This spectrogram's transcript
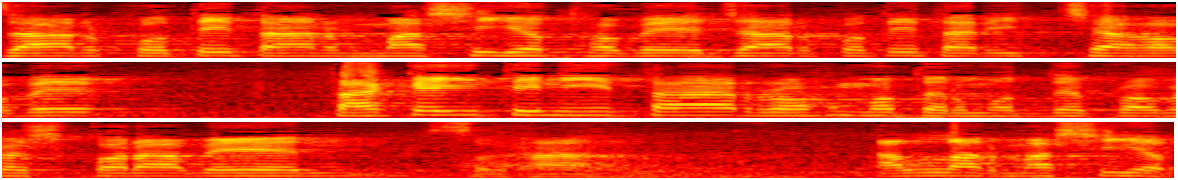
যার প্রতি তার মাসিয়ত হবে, যার প্রতি তার ইচ্ছা হবে, তাকেই তিনি তার রহমতের মধ্যে প্রবেশ করাবেন। আল্লাহর মাসিয়ত,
